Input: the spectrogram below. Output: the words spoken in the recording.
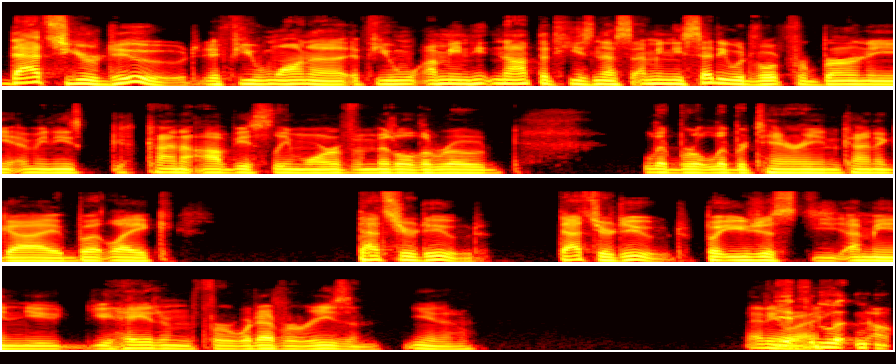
that's your dude if you want to if you i mean not that he's necessary i mean he said he would vote for bernie. I mean he's kind of obviously more of a middle of the road liberal libertarian kind of guy but like that's your dude. That's your dude. But you just i mean you you hate him for whatever reason you know Anyway, yeah, no,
